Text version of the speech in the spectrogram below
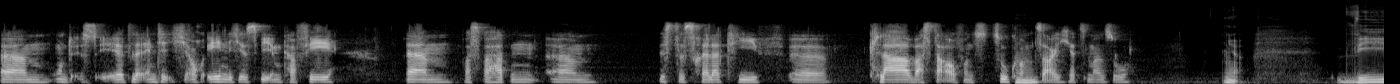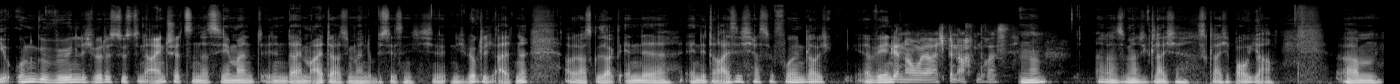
ähm, und es letztendlich auch ähnlich ist wie im Café, ähm, was wir hatten, ähm, ist es relativ äh, klar, was da auf uns zukommt, mhm. sage ich jetzt mal so. Ja. Wie ungewöhnlich würdest du es denn einschätzen, dass jemand in deinem Alter, also ich meine, du bist jetzt nicht, nicht wirklich alt, ne? Aber du hast gesagt, Ende, Ende 30 hast du vorhin, glaube ich, erwähnt. Genau, ja, ich bin 38. Ja. Dann sind wir die gleiche, das gleiche Baujahr. Ähm,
